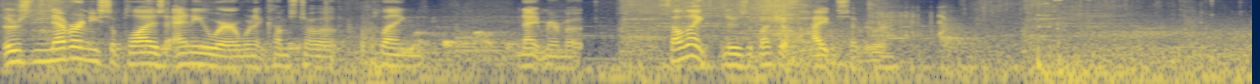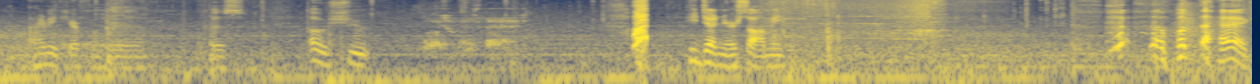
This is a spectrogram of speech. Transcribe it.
there's never any supplies anywhere when it comes to uh, playing Nightmare mode. Sounds like there's a bunch of pipes everywhere. I gotta be careful here though, cause oh shoot? He done near saw me. what the heck?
